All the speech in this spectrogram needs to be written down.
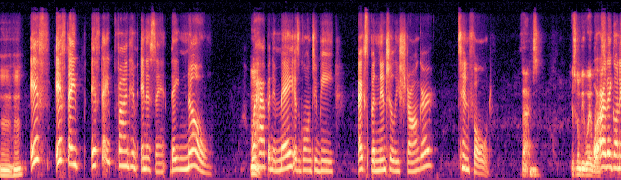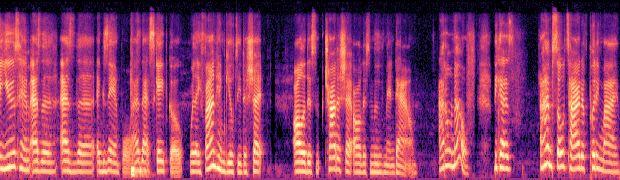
Mm-hmm. If if they if they find him innocent, they know what Mm. happened in May is going to be exponentially stronger tenfold. Facts. It's gonna be way worse. or are they going to use him as a as the example as that scapegoat where they find him guilty to shut all of this try to shut all this movement down i don't know because i'm so tired of putting my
